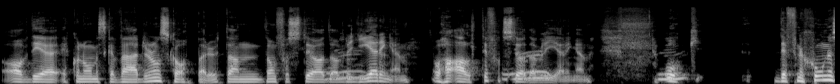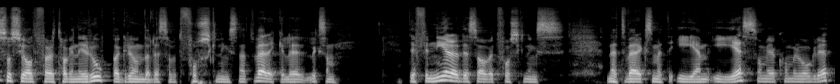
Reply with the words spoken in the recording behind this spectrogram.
av det ekonomiska värde de skapar, utan de får stöd av mm. regeringen. Och har alltid fått stöd mm. av regeringen. Mm. Och definitionen socialt företagande i Europa grundades av ett forskningsnätverk, eller liksom definierades av ett forskningsnätverk som heter EMES, om jag kommer ihåg rätt.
